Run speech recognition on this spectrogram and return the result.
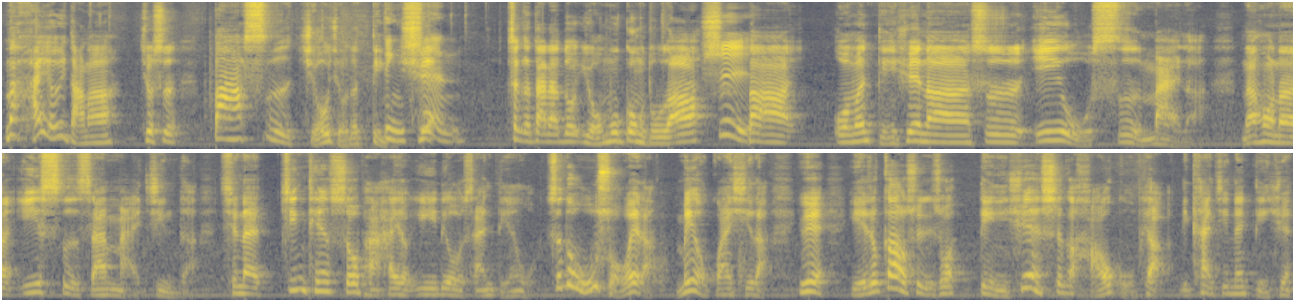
那还有一档呢，就是八四九九的鼎炫，这个大家都有目共睹的啊。是。那我们顶炫呢是一五四卖了。然后呢，一四三买进的，现在今天收盘还有一六三点五，这都无所谓了，没有关系的，因为也就告诉你说，鼎炫是个好股票。你看今天鼎炫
